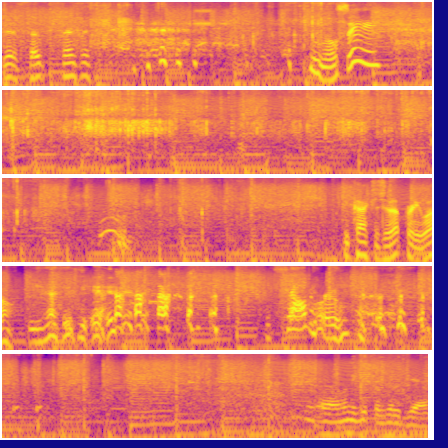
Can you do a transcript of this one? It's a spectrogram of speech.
Is it a soap dispenser? We'll see. He packaged it up pretty well. Yeah, he did. it's soundproof. uh, let me get the little guy.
